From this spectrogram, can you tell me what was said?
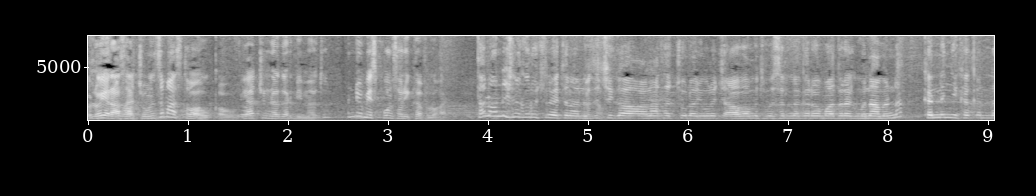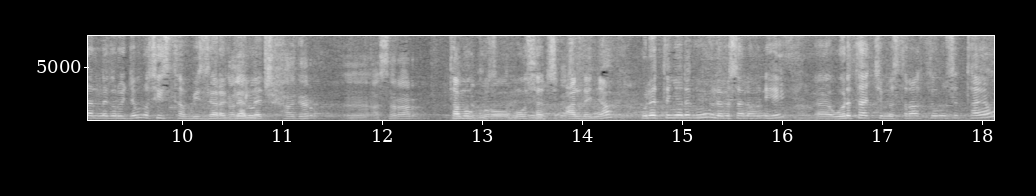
ብሎ የራሳቸውን ስም አስተዋውቀው ያችን ነገር ቢመጡ እንዲሁም የስፖንሰር ይከፍለዋል። ትናንሽ ነገሮችን አይተናል። እዚች ጋር አናታቸው ላይ የሆነች አበባ የምትመስል ነገር በማድረግ ምናምንና ከነኚህ ከቀላል ነገሮች ጀምሮ system ቢዘረጋለት ከሌሎች ሀገር አሰራር ተሞክሮ መውሰድ አንደኛ። ሁለተኛ ደግሞ ለምሳሌ አሁን ይሄ ወደ ታች structure ኡን ስታየው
